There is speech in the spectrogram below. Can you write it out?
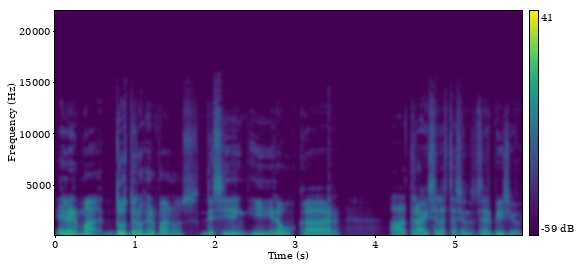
el herma- dos de los hermanos deciden ir a buscar a Travis en la estación de servicio.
